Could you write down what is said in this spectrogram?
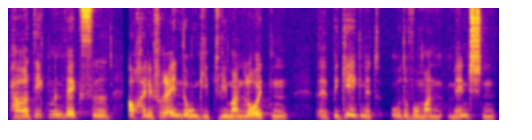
Paradigmenwechsel auch eine Veränderung gibt, wie man Leuten äh, begegnet oder wo man Menschen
